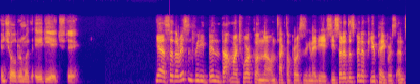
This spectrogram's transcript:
in children with ADHD? Yeah, so there isn't really been that much work on uh, on tactile processing in ADHD. So there's been a few papers, and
